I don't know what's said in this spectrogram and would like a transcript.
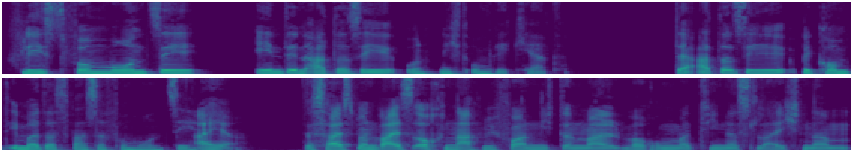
fließt vom Mondsee in den Attersee und nicht umgekehrt. Der Attersee bekommt immer das Wasser vom Mondsee. Ah ja. Das heißt, man weiß auch nach wie vor nicht einmal, warum Martinas Leichnam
